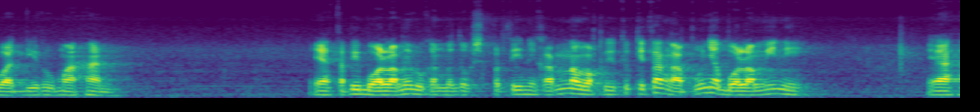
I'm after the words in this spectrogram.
buat di rumahan. Ya tapi bohlamnya bukan bentuk seperti ini karena waktu itu kita nggak punya bohlam ini ya.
